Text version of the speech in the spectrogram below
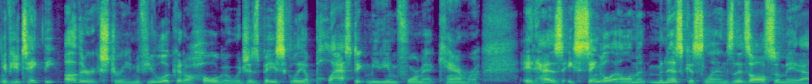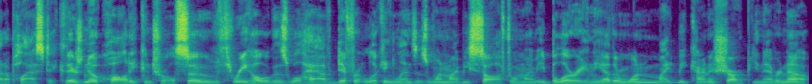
If you take the other extreme, if you look at a Holga, which is basically a plastic medium format camera, it has a single element meniscus lens that's also made out of plastic. There's no quality control, so three Holgas will have different looking lenses. One might be soft, one might be blurry, and the other one might be kind of sharp. You never know.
